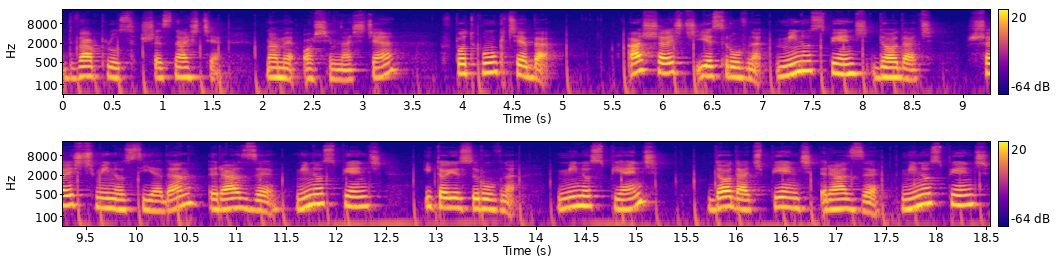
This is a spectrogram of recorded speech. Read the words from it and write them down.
2 plus 16 mamy 18. W podpunkcie B. A6 jest równe minus 5 dodać 6 minus 1 razy minus 5 i to jest równe minus 5 dodać 5 razy minus 5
